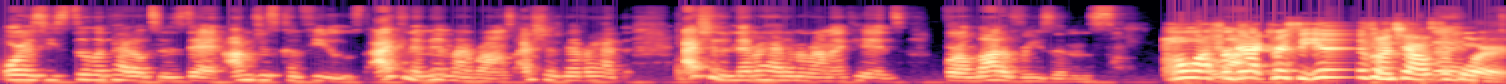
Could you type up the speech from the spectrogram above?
or is he still a pedo to his dad? I'm just confused. I can admit my wrongs. I should have never had. I should have never had him around my kids for a lot of reasons. Oh, I A forgot lot. Chrissy is on child support.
